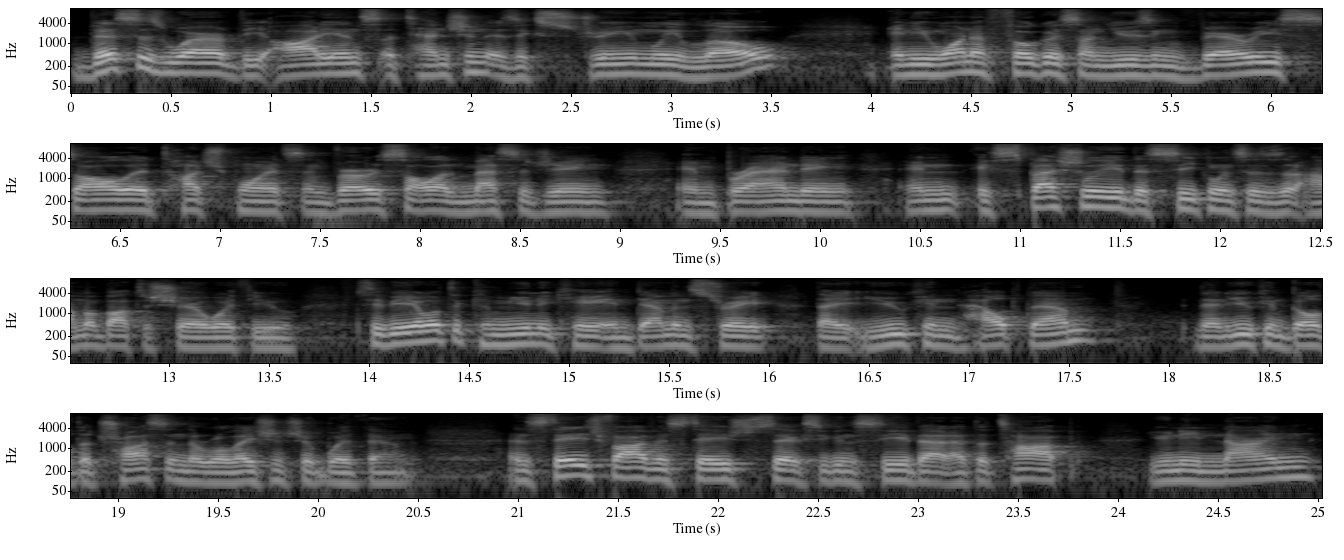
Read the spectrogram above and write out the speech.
This is where the audience attention is extremely low and you want to focus on using very solid touch points and very solid messaging and branding and especially the sequences that I'm about to share with you to be able to communicate and demonstrate that you can help them then you can build the trust in the relationship with them. And stage five and stage six, you can see that at the top, you need nine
